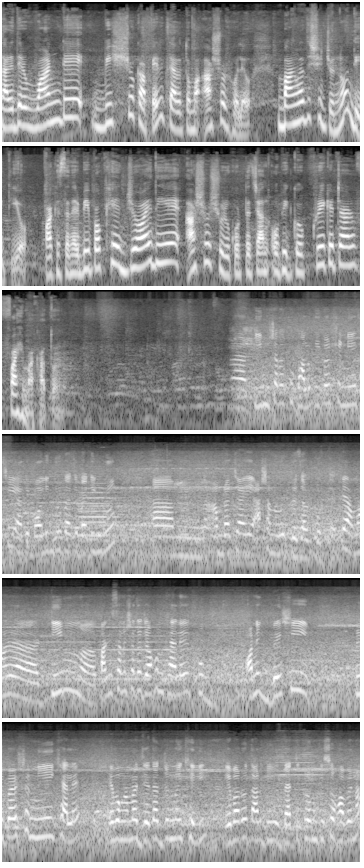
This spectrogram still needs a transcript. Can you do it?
নারীদের ওয়ানডে বিশ্বকাপের তেরোতম আসর হলেও বাংলাদেশের জন্য দ্বিতীয়। পাকিস্তানের বিপক্ষে জয় দিয়ে আসর শুরু করতে চান অভিজ্ঞ ক্রিকেটার ফাহিমা খাতুন। টিম হিসাবে খুব ভালো প্রিপারেশন নিয়েছি এ বলিং গ্রুপ এ ব্যাটিং গ্রুপ আমরা চাই আশানুরূপ রেজাল্ট করতে। আমার টিম পাকিস্তানের সাথে যখন খেলে, খুব অনেক বেশি প্রিপারেশন নিয়েই খেলে এবং আমরা জেতার জন্যই খেলি। এবারও তার ব্যতিক্রম কিছু হবে না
